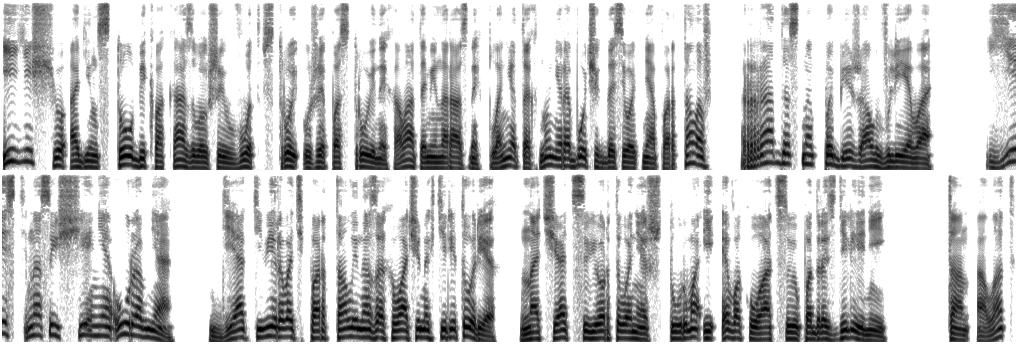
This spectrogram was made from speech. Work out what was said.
И еще один столбик, показывавший ввод в строй уже построенных халатами на разных планетах, но не рабочих до сегодня порталов, радостно побежал влево. «Есть насыщение уровня!» Деактивировать порталы на захваченных территориях. Начать свертывание штурма и эвакуацию подразделений. Тан Алат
